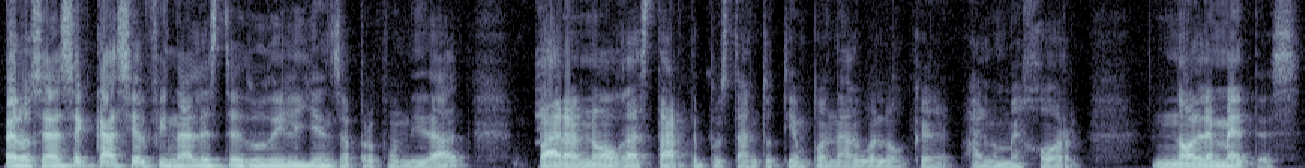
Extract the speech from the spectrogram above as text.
pero se hace casi al final este due diligence a profundidad para no gastarte pues tanto tiempo en algo a lo que a lo mejor no le metes.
